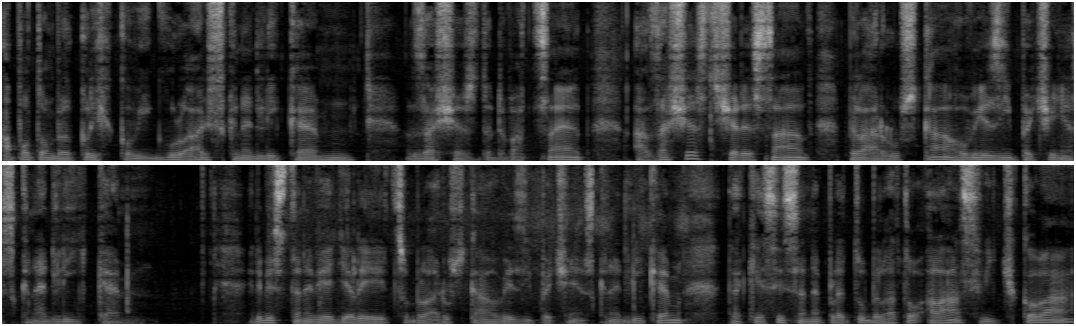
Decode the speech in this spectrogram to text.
a potom byl kliškový guláš s knedlíkem za 6,20 a za 6,60 byla ruská hovězí pečeně s knedlíkem. Kdybyste nevěděli, co byla ruská hovězí pečeně s knedlíkem, tak jestli se nepletu, byla to alá svíčková,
